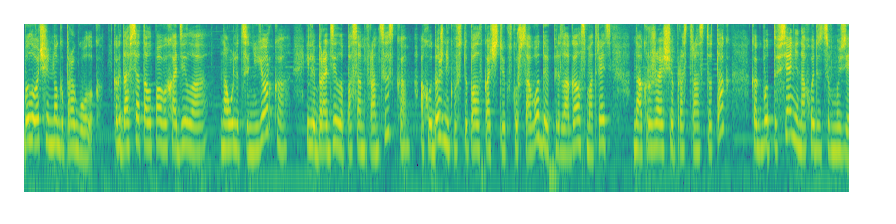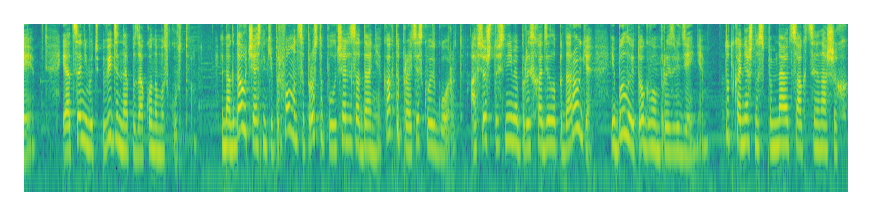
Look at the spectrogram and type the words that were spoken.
было очень много прогулок. Когда вся толпа выходила на улицы Нью-Йорка или бродила по Сан-Франциско, а художник выступал в качестве экскурсовода и предлагал смотреть на окружающее пространство так, как будто все они находятся в музее, и оценивать увиденное по законам искусства. Иногда участники перформанса просто получали задание как-то пройти сквозь город, а все, что с ними происходило по дороге, и было итоговым произведением – Тут, конечно, вспоминаются акции наших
